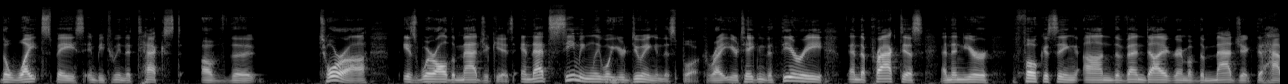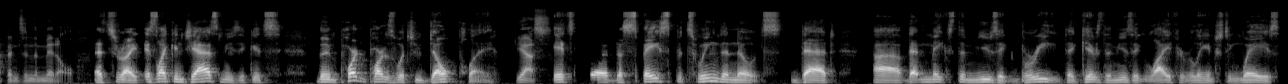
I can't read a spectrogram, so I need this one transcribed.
the white space in between the text of the Torah is where all the magic is. And that's seemingly what you're doing in this book, right? You're taking the theory and the practice, and then you're focusing on the Venn diagram of the magic that happens in the middle. That's right. It's like in jazz music, it's the important part is what you don't play. Yes. It's the, the space between the notes that uh, that makes the music breathe, that gives the music life in really interesting ways.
